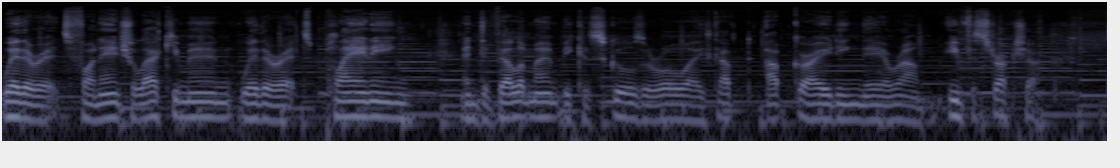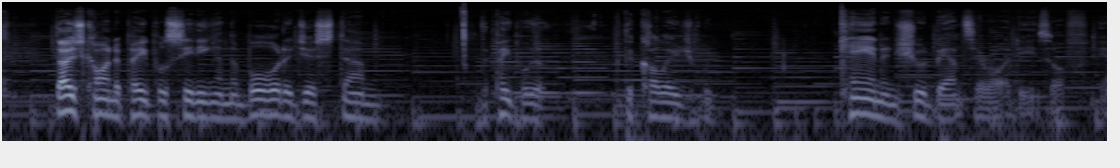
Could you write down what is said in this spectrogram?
whether it's financial acumen, whether it's planning and development, because schools are always up, upgrading their um, infrastructure. Those kind of people sitting on the board are just um, the people that the college would can and should bounce their ideas off. Yeah.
